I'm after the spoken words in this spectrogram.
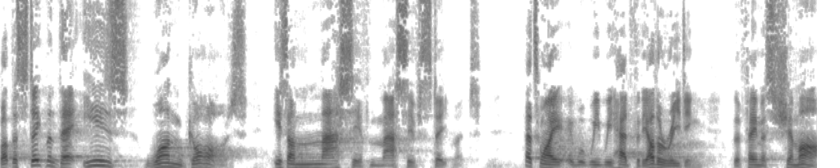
But the statement there is one God is a massive, massive statement. That's why we, we had for the other reading the famous Shema,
